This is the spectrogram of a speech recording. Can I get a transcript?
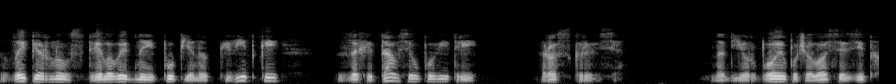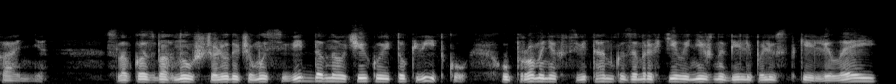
випірнув стріловидний пуп'янок квітки, захитався в повітрі, розкрився. Над юрбою почалося зітхання. Славко збагнув, що люди чомусь віддавна очікують ту квітку. У променях світанку замрехтіли ніжно-білі пелюстки лілей,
